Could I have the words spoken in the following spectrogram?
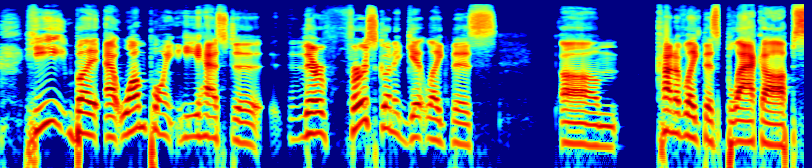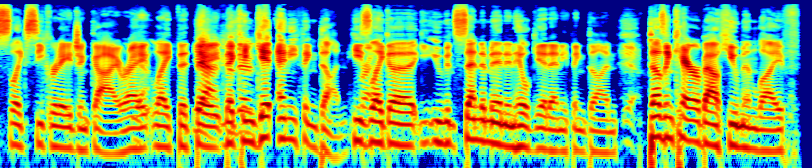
he but at one point he has to they're first going to get like this um kind of like this black ops like secret agent guy right Yeah. like that Yeah, they that can get anything done he's Right. like a you can send him in and he'll get anything done Yeah. doesn't care about human life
